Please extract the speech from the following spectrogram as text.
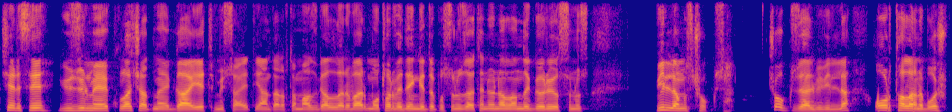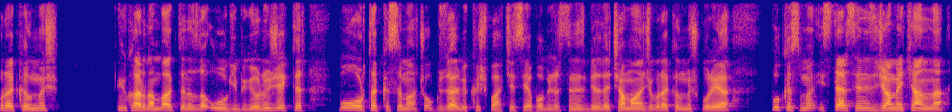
İçerisi yüzülmeye, kulaç atmaya gayet müsait. Yan tarafta mazgalları var. Motor ve denge deposunu zaten ön alanda görüyorsunuz. Villamız çok güzel. Çok güzel bir villa. Orta boş bırakılmış. Yukarıdan baktığınızda U gibi görünecektir. Bu orta kısma çok güzel bir kış bahçesi yapabilirsiniz. Bir de çam ağacı bırakılmış buraya. Bu kısmı isterseniz cam mekanla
